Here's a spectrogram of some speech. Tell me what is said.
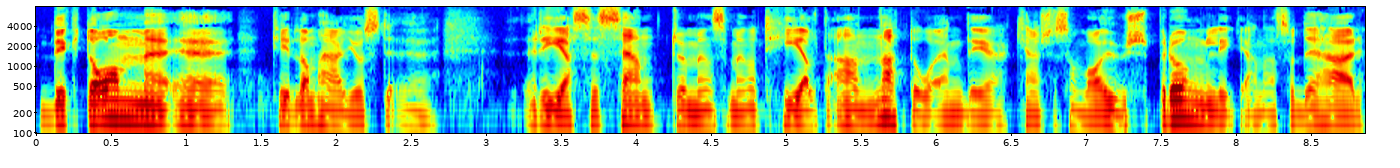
byggt om eh, till de här just resecentrum resecentrumen som är något helt annat då än det kanske som var ursprungligen. Alltså det här,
